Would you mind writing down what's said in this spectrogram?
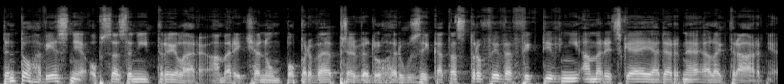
Tento hvězdně obsazený thriller Američanům poprvé předvedl hrůzy katastrofy ve fiktivní americké jaderné elektrárně.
